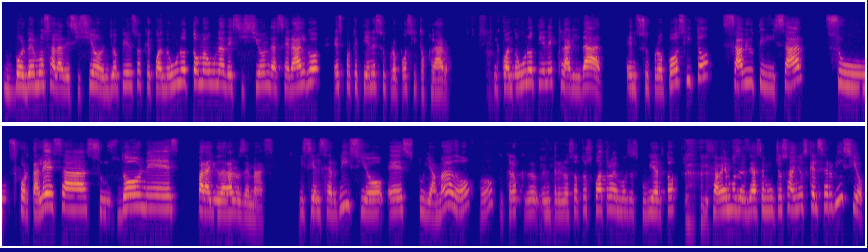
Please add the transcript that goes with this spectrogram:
volvemos a la decisión. Yo pienso que cuando uno toma una decisión de hacer algo es porque tiene su propósito claro. Y cuando uno tiene claridad en su propósito, sabe utilizar sus fortalezas, sus dones para ayudar a los demás. Y si el servicio es tu llamado, que creo que entre nosotros cuatro hemos descubierto y sabemos desde hace muchos años que el servicio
